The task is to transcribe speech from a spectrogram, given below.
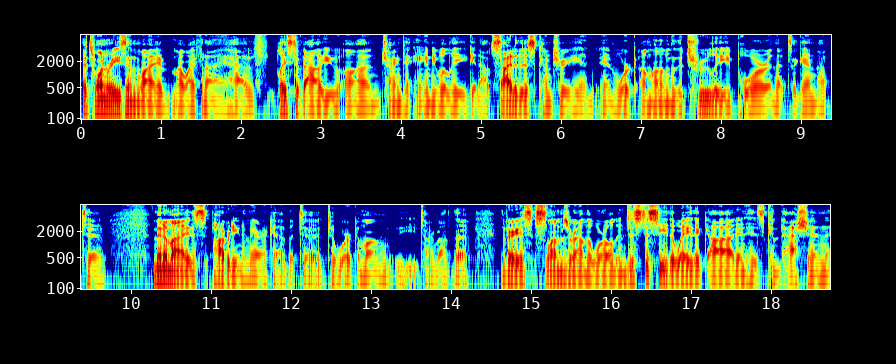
that's one reason why my wife and I have placed a value on trying to annually get outside of this country and, and work among the truly poor. And that's again not to minimize poverty in America, but to, to work among, you talk about the, the various slums around the world, and just to see the way that God, in his compassion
